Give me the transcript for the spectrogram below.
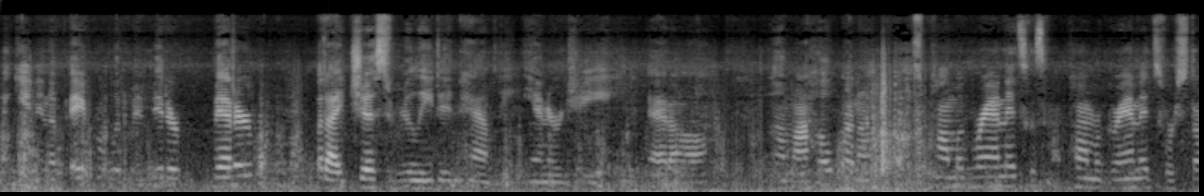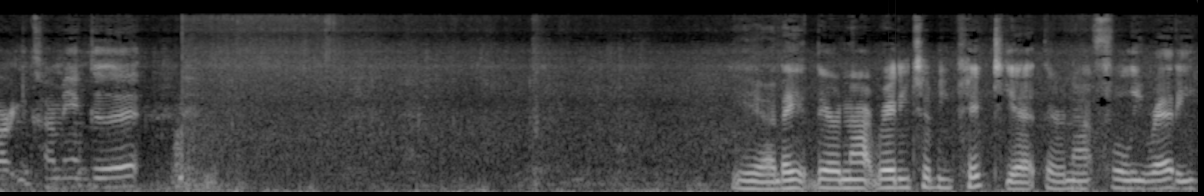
beginning of April would have been better, better, but I just really didn't have the energy at all. Um, I hope I don't lose pomegranates because my pomegranates were starting to come in good. Yeah, they, they're not ready to be picked yet. They're not fully ready.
